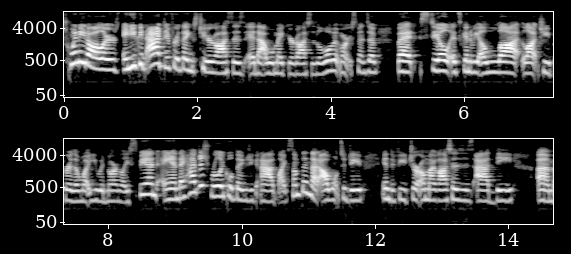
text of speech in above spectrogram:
$20 and you can add different things to your glasses and that will make your glasses a little bit more expensive but still it's going to be a lot lot cheaper than what you would normally spend and they have just really cool things you can add like something that I want to do in the future on my glasses is add the um,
